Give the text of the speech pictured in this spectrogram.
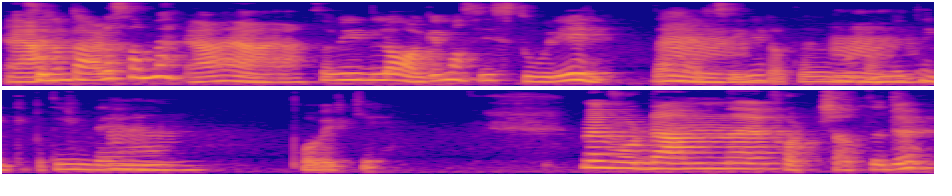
Ja. Selv om det er det samme. Ja, ja, ja. Så vi lager masse historier. Det er helt Mm. sikkert at det, hvordan vi Mm. tenker på ting, det påvirker. Men hvordan eh, fortsatte du?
